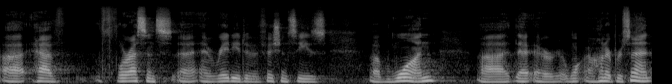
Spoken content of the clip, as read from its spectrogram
have fluorescence and radiative efficiencies of one, that are 100%.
